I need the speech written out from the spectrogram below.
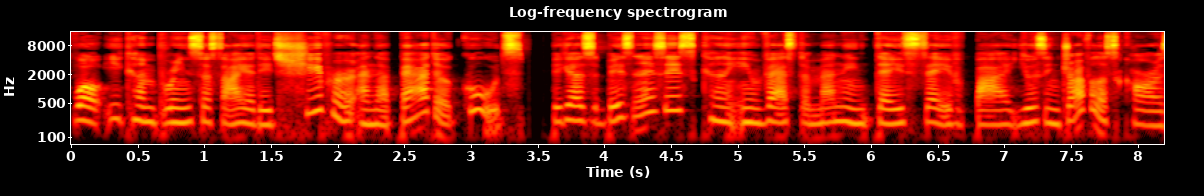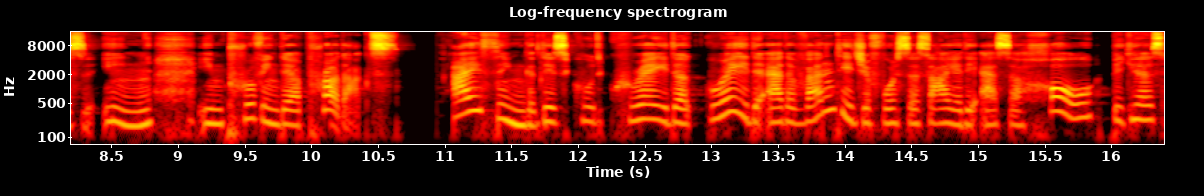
Well, it can bring society cheaper and better goods because businesses can invest the money they save by using driverless cars in improving their products. I think this could create a great advantage for society as a whole because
